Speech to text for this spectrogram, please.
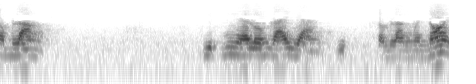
กำลัง จิตมีอารมณ์หลายอย่าง จิตกำลังมันน้อย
